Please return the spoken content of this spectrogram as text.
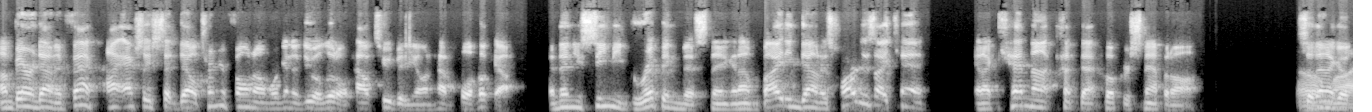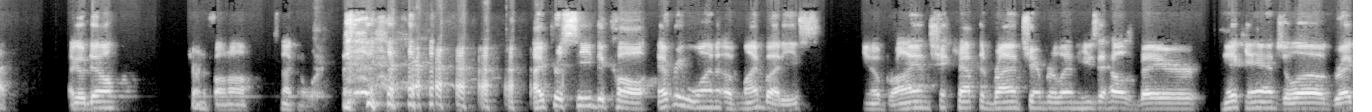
I'm bearing down. In fact, I actually said, Dell, turn your phone on. We're going to do a little how to video on how to pull a hook out. And then you see me gripping this thing and I'm biting down as hard as I can. And I cannot cut that hook or snap it off. So oh then I my. go, I go, Dell, turn the phone off. Not going to work. I proceed to call every one of my buddies, you know, Brian, Captain Brian Chamberlain, he's a Hell's Bayer, Nick Angelo, Greg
